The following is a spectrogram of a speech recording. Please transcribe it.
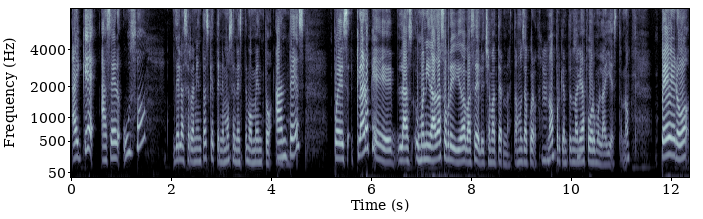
hay que hacer uso de las herramientas que tenemos en este momento. Antes, pues claro que la humanidad ha sobrevivido a base de leche materna, estamos de acuerdo, ¿no? Porque antes no sí. había fórmula y esto, ¿no? Pero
